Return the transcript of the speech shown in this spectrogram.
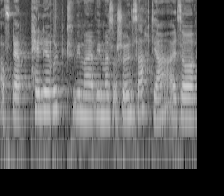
auf der Pelle rückt, wie man, wie man so schön sagt. Ja? Also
